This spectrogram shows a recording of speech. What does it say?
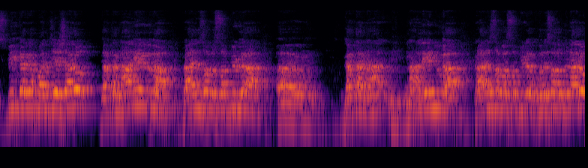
స్పీకర్గా పనిచేశారు. గత నాలుగేళ్ళుగా రాజ్యసభ సభ్యుడిగా ఆ, గత నాలుగేళ్ళుగా రాజ్యసభ సభ్యుడిగా కొనసాగుతున్నారు.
